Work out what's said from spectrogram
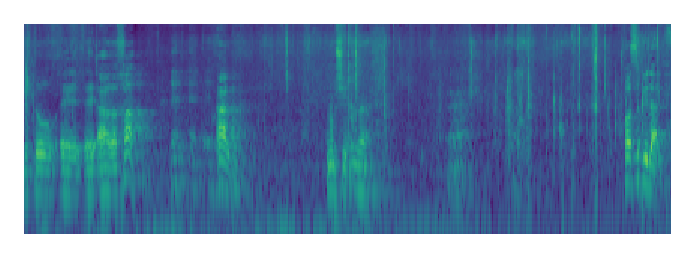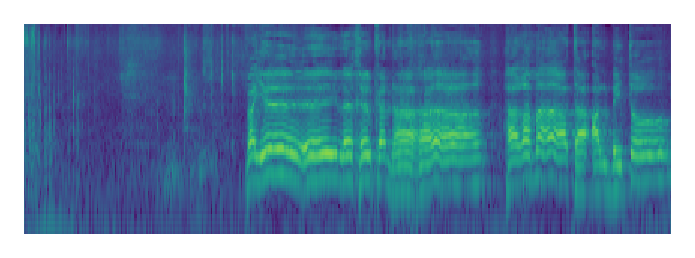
בתור אה, אה, הערכה. הלאה. נמשיך. פוסק י"א וילך אלקנה הרמת על ביתו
